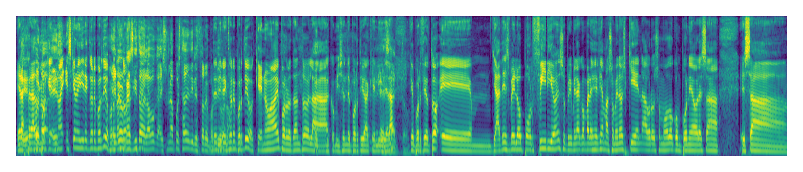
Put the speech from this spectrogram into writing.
Era eh, esperado bueno, porque es- no hay- es que no hay director deportivo. Por Eh, lo no, tanto, me has quitado de la boca. Es una apuesta de director deportivo. de director ¿no? deportivo, que no hay, por lo tanto, la comisión deportiva que lidera. Exacto. Que por cierto, eh, ya desveló Porfirio en su primera comparecencia, más o menos, quién a grosso modo compone ahora esa, esa,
